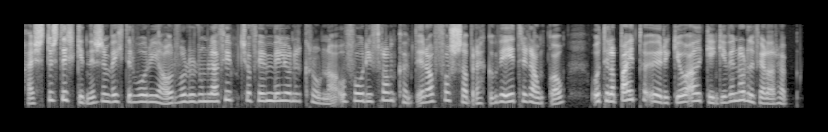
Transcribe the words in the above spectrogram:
Hæstu styrkirnir sem veittir voru í ár voru rúmlega 55 miljónir króna og fóru í framkvæmdir á fossabrekkum við ytri rángá og til að bæta öryggi og aðgengi við Norðurfjörðarhöfn.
